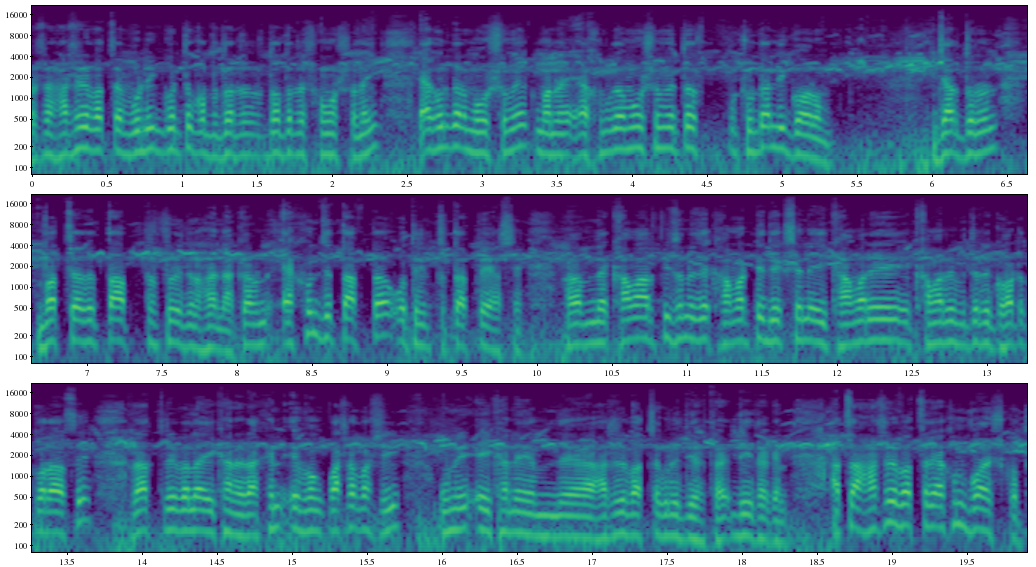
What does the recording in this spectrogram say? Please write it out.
আসলে হাঁসের বাচ্চা বোর্ডিং করতে কত ততটা সমস্যা নেই। এখনকার মৌসুমে মানে এখনকার মৌসুমে তো টোটালি গরম। যার ধরুন বাচ্চাদের তাপটা প্রয়োজন হয় না। কারণ এখন যে তাপটা, অতিরিক্ত তাপটাই আসে। খামার পিছনে যে খামারটি দেখছেন, এই খামারে, খামারের ভিতরে ঘট করা আছে। রাত্রিবেলা এখানে রাখেন এবং পাশাপাশি উনি এইখানে হাঁসের বাচ্চাগুলি দিয়ে থাকেন। আচ্ছা হাঁসের বাচ্চারা এখন বয়স কত?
